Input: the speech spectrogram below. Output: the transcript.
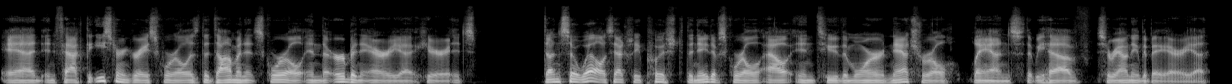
And in fact, the Eastern gray squirrel is the dominant squirrel in the urban area here. It's done so well, it's actually pushed the native squirrel out into the more natural lands that we have surrounding the Bay Area.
